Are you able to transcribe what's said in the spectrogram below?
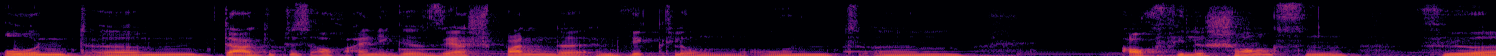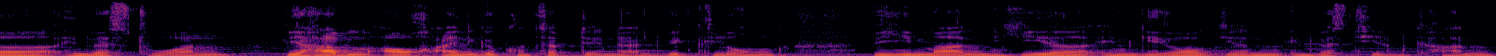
Und ähm, da gibt es auch einige sehr spannende Entwicklungen und ähm, auch viele Chancen für Investoren. Wir haben auch einige Konzepte in der Entwicklung, wie man hier in Georgien investieren kann.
